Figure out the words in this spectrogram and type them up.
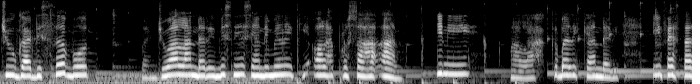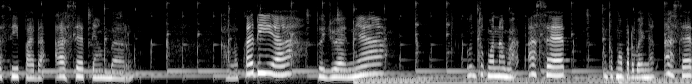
Juga disebut penjualan dari bisnis yang dimiliki oleh perusahaan. Ini malah kebalikan dari investasi pada aset yang baru. Kalau tadi ya, tujuannya untuk menambah aset, untuk memperbanyak aset.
